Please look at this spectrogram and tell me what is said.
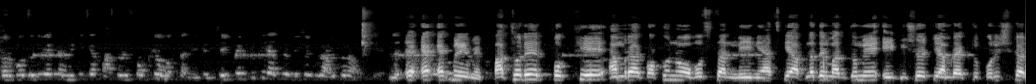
সর্বদলীয় একটা মিটিংয়ে পাথরের পক্ষে অবস্থান নিতেন সেই প্রেক্ষিতে আসলে বিষয়গুলো আলোচনা হচ্ছে। এক মিনিট পাথরের পক্ষে আমরা কখনো অবস্থান নেইনি। আজকে আপনাদের মাধ্যমে এই বিষয়টি আমরা একটু পরিষ্কার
